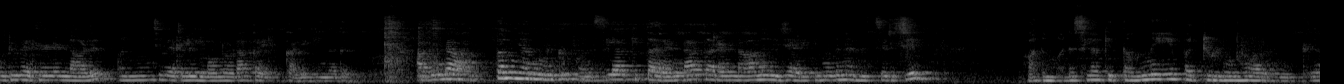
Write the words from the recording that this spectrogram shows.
ഒരു വിരലുള്ള ആൾ അഞ്ച് വിരലുള്ളവരോടാ കളി കളിക്കുന്നത്. അതിന്റെ അർത്ഥം ഞാൻ നിങ്ങൾക്ക് മനസ്സിലാക്കി തരണ്ട തരണ്ട എന്ന് വിചാരിക്കുന്നതിനനുസരിച്ച് അത് മനസ്സിലാക്കി തന്നേ പറ്റുള്ളൂ എന്ന് പറഞ്ഞു നിൽക്കുക.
